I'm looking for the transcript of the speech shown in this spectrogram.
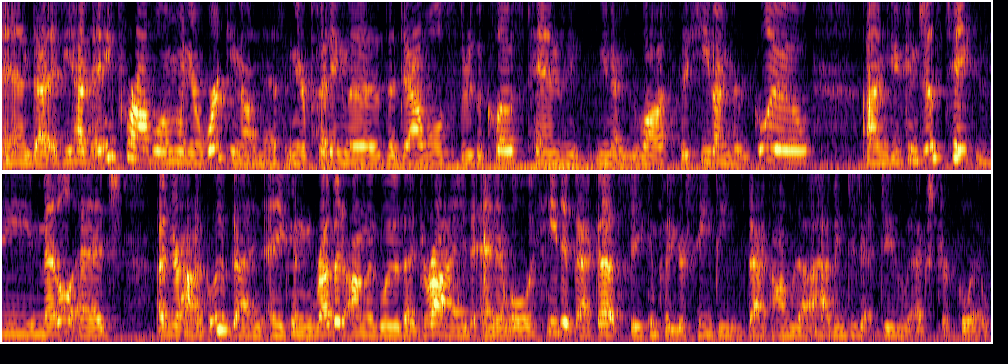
And uh, if you have any problem when you're working on this and you're putting the, the dowels through the clothespins, you, you know, you lost the heat on your glue, um, you can just take the metal edge of your hot glue gun and you can rub it on the glue that dried and it will heat it back up so you can put your seed beads back on without having to do extra glue.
